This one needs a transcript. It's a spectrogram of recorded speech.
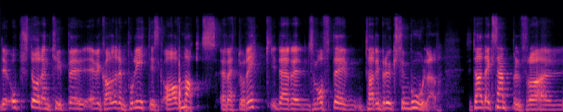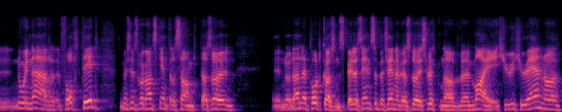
det oppstår en type jeg vil kalle det en politisk avmaktsretorikk, der, som ofte tar i bruk symboler. Så ta et eksempel fra noe i nær fortid som jeg syns var ganske interessant. Altså, når denne podkasten spilles inn, så befinner vi oss da i slutten av mai 2021. og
